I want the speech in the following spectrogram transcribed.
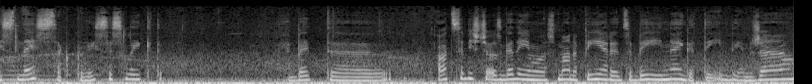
Es nesaku, ka viss ir slikti, bet uh, atsevišķos gadījumos mana pieredze bija negatīva, diemžēl.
